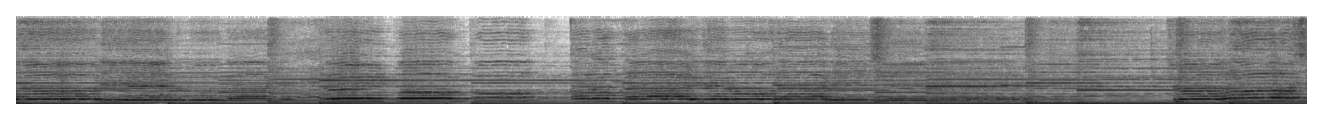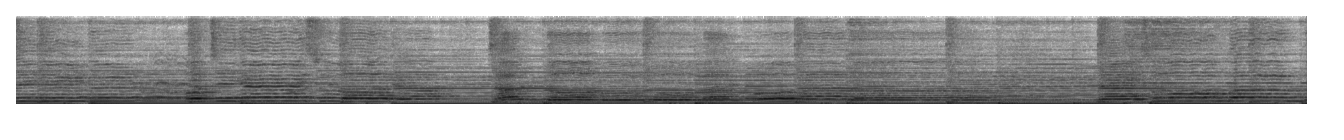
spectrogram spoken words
우리의 무가에 늘 뻗고 바람 날개로 다니시네. 저러신 일들 어찌 예수하랴. 참 너무 고맙고나라. 내 속마음도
